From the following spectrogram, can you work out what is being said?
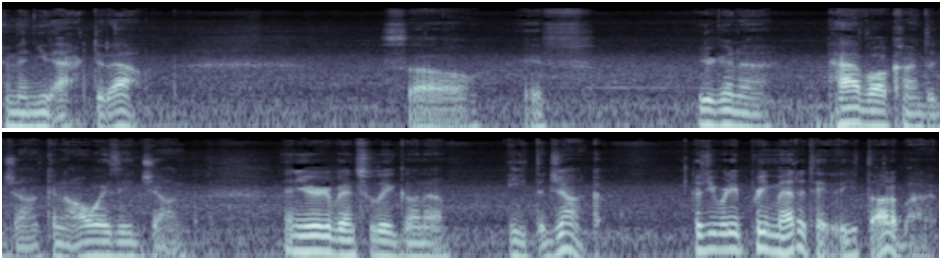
and then you act it out. So if you're going to have all kinds of junk and always eat junk, then you're eventually going to eat the junk because you already premeditated. You thought about it.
